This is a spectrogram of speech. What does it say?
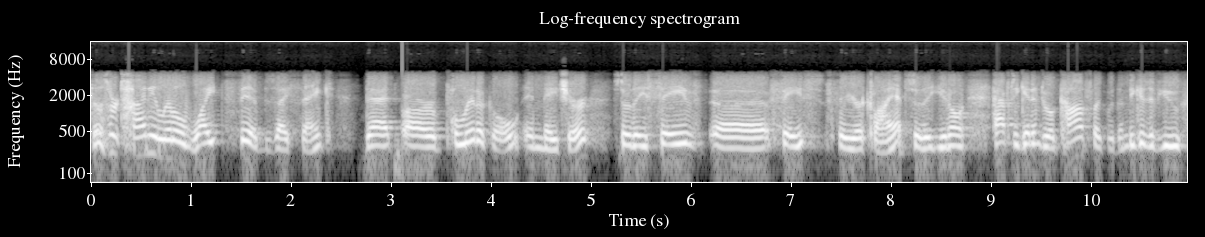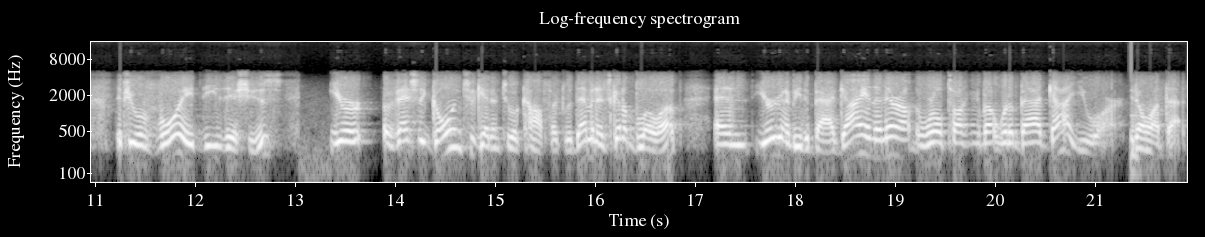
those are tiny little white fibs, I think, that are political in nature, so they save uh, face for your client, so that you don't have to get into a conflict with them. Because if you if you avoid these issues, you're eventually going to get into a conflict with them, and it's going to blow up, and you're going to be the bad guy, and then they're out in the world talking about what a bad guy you are. You don't want that.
